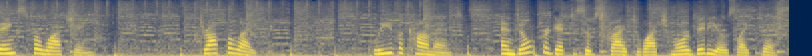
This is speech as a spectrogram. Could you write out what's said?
Thanks for watching. Drop a like. Leave a comment. And don't forget to subscribe to watch more videos like this.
